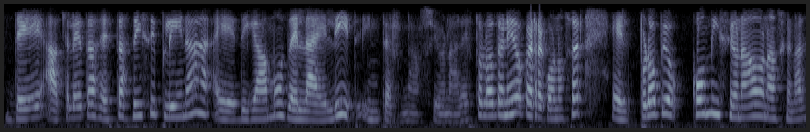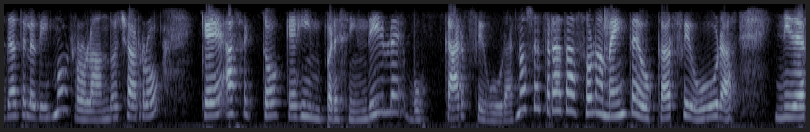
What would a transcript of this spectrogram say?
de atletas de estas disciplinas, eh, digamos, de la élite internacional. Esto lo ha tenido que reconocer el propio comisionado nacional de atletismo, Rolando Charró, que aceptó que es imprescindible buscar figuras. No se trata solamente de buscar figuras ni de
